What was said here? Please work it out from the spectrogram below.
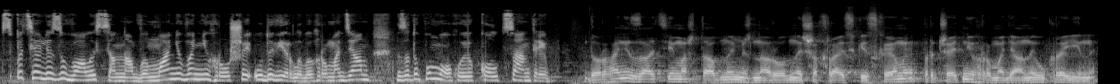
спеціалізувалися на виманюванні грошей у довірливих громадян за допомогою кол-центрів. До організації масштабної міжнародної шахрайської схеми причетні громадяни України,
